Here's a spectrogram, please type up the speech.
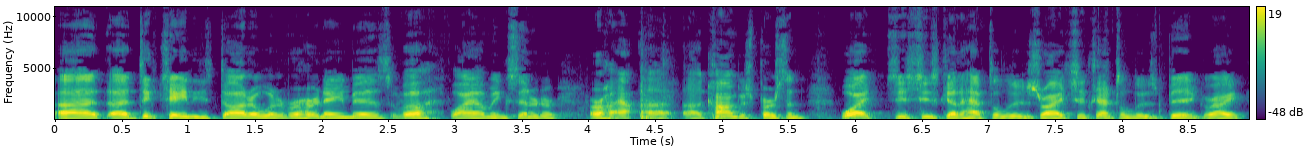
uh, uh, Dick Cheney's daughter, whatever her name is, well, Wyoming senator or uh, congressperson. Why she, she's going to have to lose, right? She's going to have to lose big, right?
